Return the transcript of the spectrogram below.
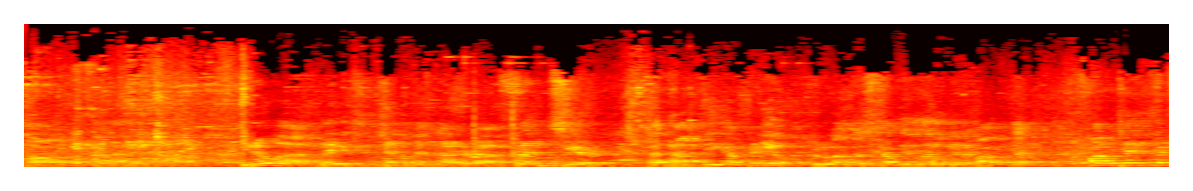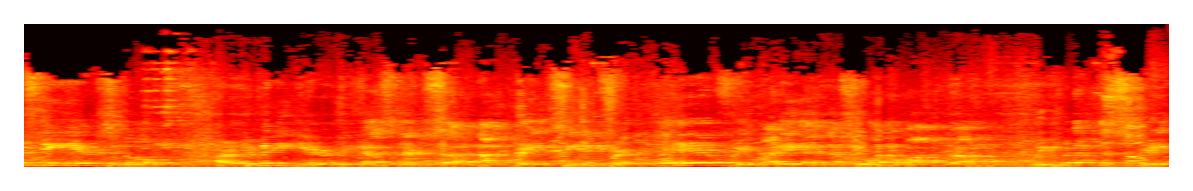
Uh, You know, uh, ladies and gentlemen, our uh, friends here that have the uh, video crew, I'll just tell you a little bit about them. About 10, 15 years ago, our committee here, because there's uh, not great seating for everybody, and if you want to walk around, we put up the screen.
